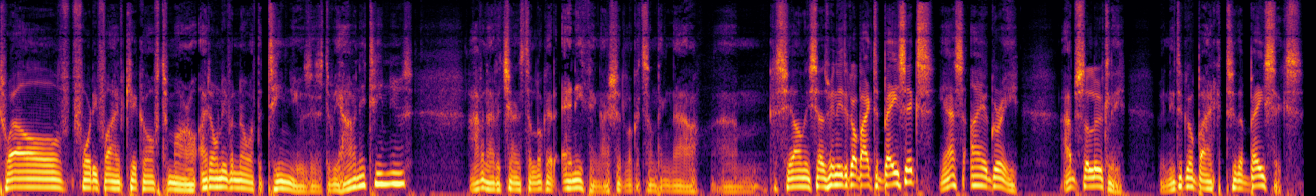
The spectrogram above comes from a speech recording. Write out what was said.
12.45 kickoff tomorrow. I don't even know what the team news is. Do we have any team news? I haven't had a chance to look at anything. I should look at something now. Um, Koscielny says we need to go back to basics. Yes, I agree. Absolutely. We need to go back to the basics.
